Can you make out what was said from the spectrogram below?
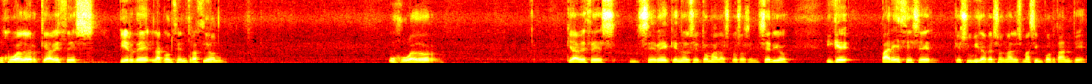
Un jugador que a veces pierde la concentración un jugador que a veces se ve que no se toma las cosas en serio y que parece ser que su vida personal es más importante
